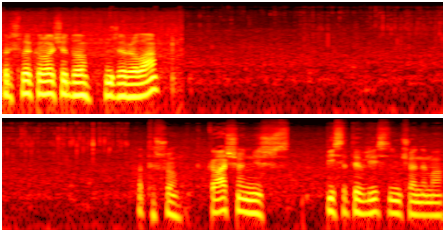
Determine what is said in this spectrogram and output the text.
Прийшли, коротше, до джерела. А ти що? Краще, ніж пісяти в лісі, нічого нема.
